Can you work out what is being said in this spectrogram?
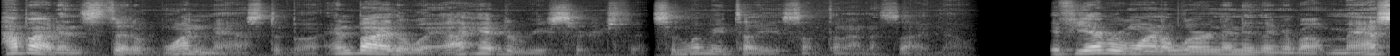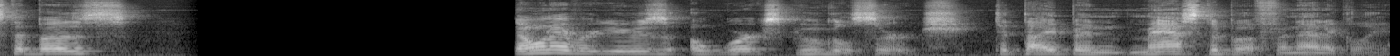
How about instead of one mastaba? And by the way, I had to research this, and let me tell you something on a side note. If you ever want to learn anything about mastabas, don't ever use a works Google search to type in mastaba phonetically.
